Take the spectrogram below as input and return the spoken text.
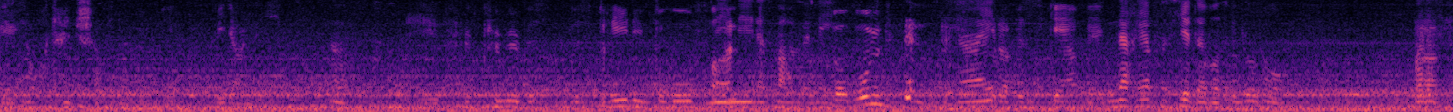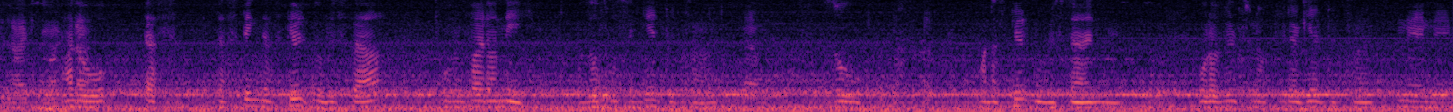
ey. Ist ja auch kein Schaffner irgendwie. Wieder nicht. Ja. Ey, wir bis, bis Bredibro Nee, fahren? nee, das machen wir nicht. Warum denn? Nein. Oder bis Gerbeck. Nachher passiert da was, du bloß auch. Weil Ja, das, vielleicht mal. Hallo, das, das Ding, das gilt nur bis da und weiter nicht. Und sonst musst du Geld bezahlen. Ja. So. Und das gilt nur bis dahin. Oder willst du noch wieder Geld bezahlen? Nee, nee. Ja,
